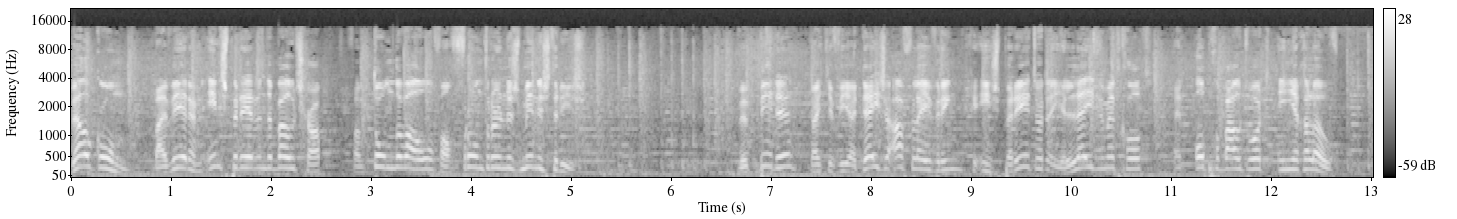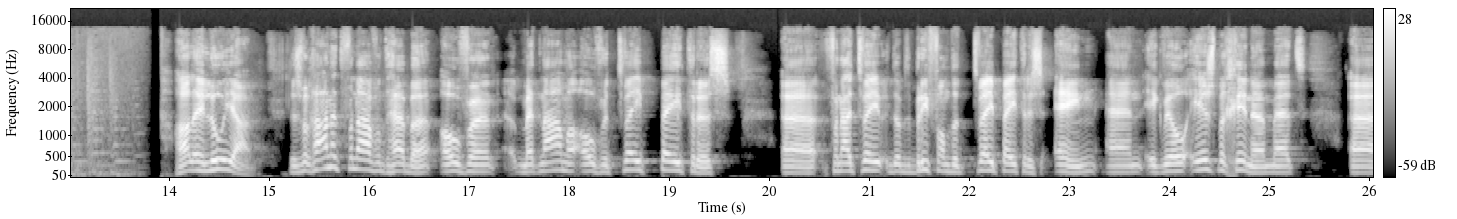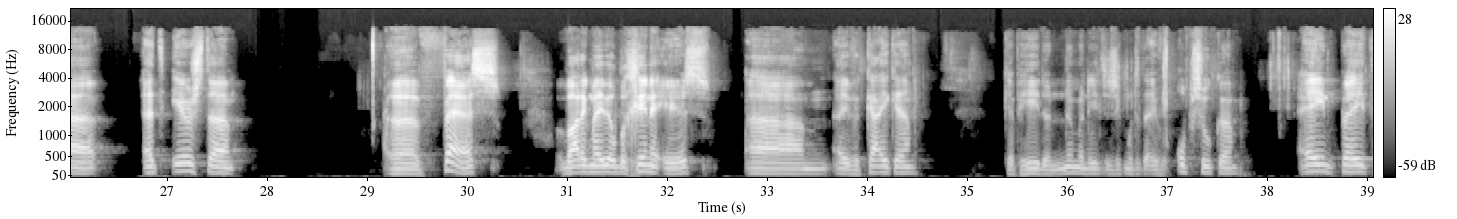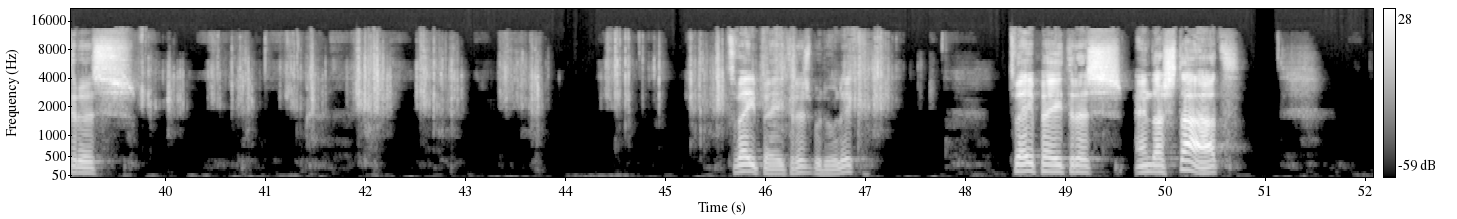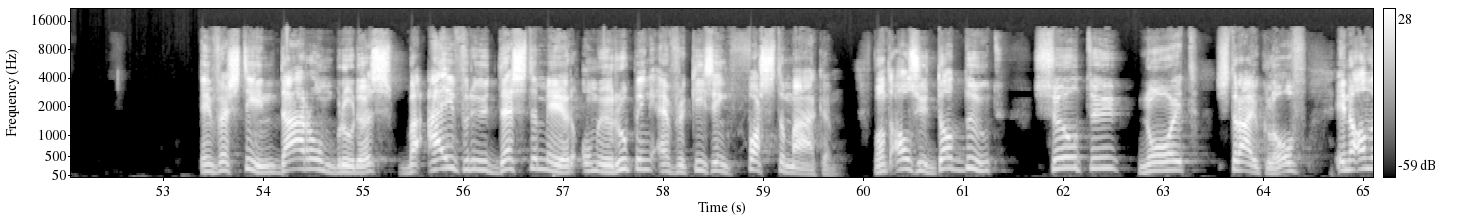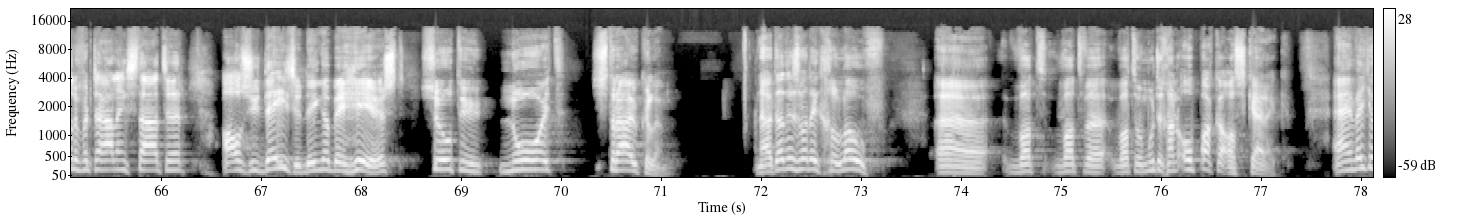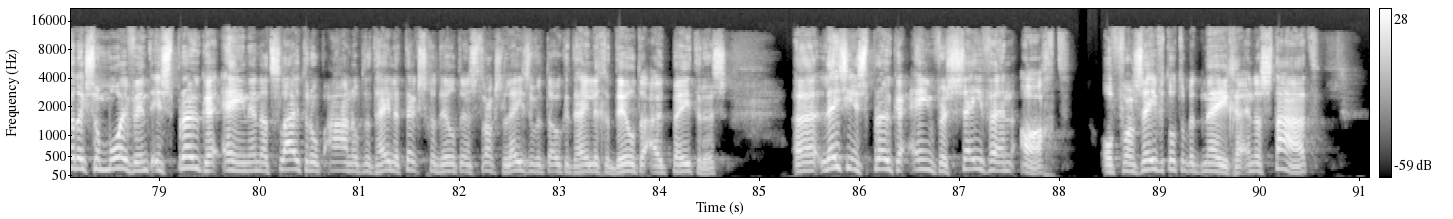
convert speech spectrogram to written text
Welkom bij weer een inspirerende boodschap van Tom de Wal van Frontrunners Ministries. We bidden dat je via deze aflevering geïnspireerd wordt in je leven met God en opgebouwd wordt in je geloof. Halleluja. Dus we gaan het vanavond hebben over, met name over 2 Petrus. eh, vanuit twee, de brief van de 2 Petrus 1. En ik wil eerst beginnen met eh, het eerste eh, vers. Waar ik mee wil beginnen is. ehm, even kijken. Ik heb hier de nummer niet, dus ik moet het even opzoeken. 1 Petrus. Twee Petrus bedoel ik. 2 Petrus. En daar staat. In vers 10. Daarom, broeders, beijver u des te meer om uw roeping en verkiezing vast te maken. Want als u dat doet, zult u nooit struikelen. Of in een andere vertaling staat er. Als u deze dingen beheerst, zult u nooit struikelen. Nou, dat is wat ik geloof. eh, wat, wat, we, wat we moeten gaan oppakken als kerk. En weet je wat ik zo mooi vind? In Spreuken 1, en dat sluit erop aan op het hele tekstgedeelte, en straks lezen we het ook, het hele gedeelte uit Petrus. Eh, lees je in Spreuken 1, vers 7 en 8, of van 7 tot en met 9, en daar staat,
